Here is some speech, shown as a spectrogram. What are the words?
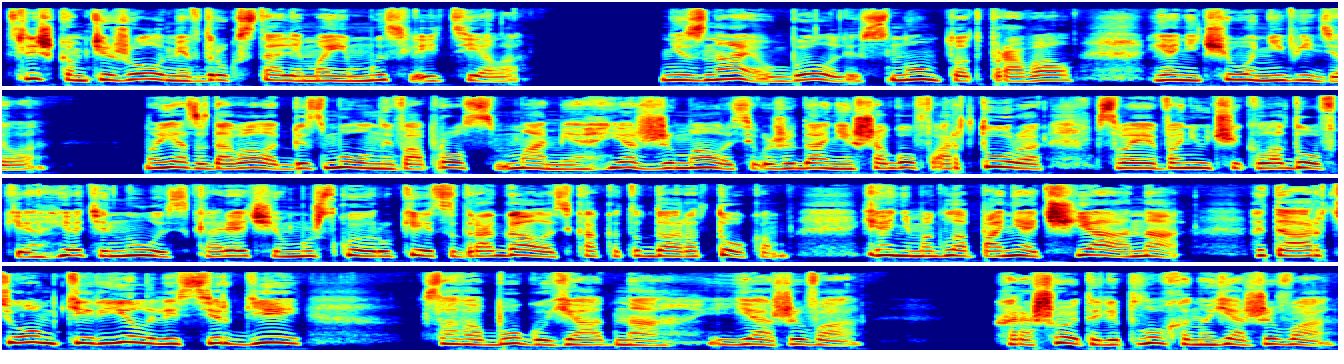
Слишком тяжелыми вдруг стали мои мысли и тело. Не знаю, был ли сном тот провал, я ничего не видела. Но я задавала безмолвный вопрос маме. Я сжималась в ожидании шагов Артура в своей вонючей кладовке. Я тянулась к горячей мужской руке и содрогалась, как от удара током. Я не могла понять, чья она. Это Артем, Кирилл или Сергей? Слава богу, я одна, я жива. Хорошо это или плохо, но я жива,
